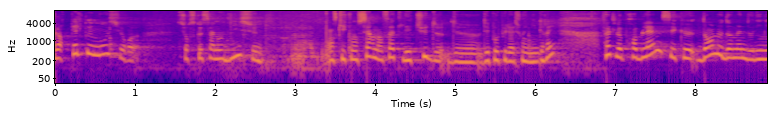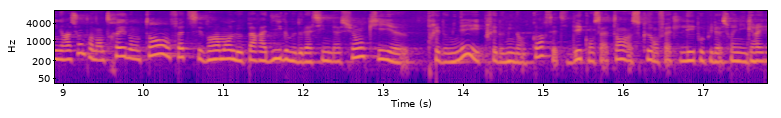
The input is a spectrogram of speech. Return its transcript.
Alors quelques mots sur, sur ce que ça nous dit en ce qui concerne en fait l'étude des populations immigrées. En fait, le problème, c'est que dans le domaine de l'immigration, pendant très longtemps, en fait, c'est vraiment le paradigme de l'assimilation qui prédominait et prédomine encore cette idée qu'on s'attend à ce que en fait les populations immigrées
